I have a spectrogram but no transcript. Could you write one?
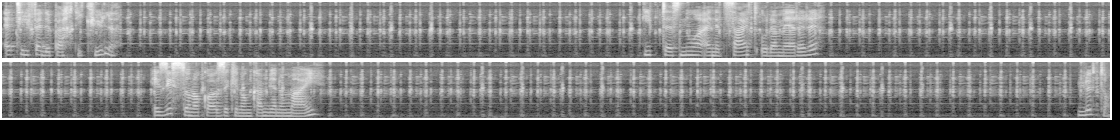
Est-il fait de particules Gibt es nur eine Zeit oder mehrere? Esistono cose che non cambiano mai? Le temps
